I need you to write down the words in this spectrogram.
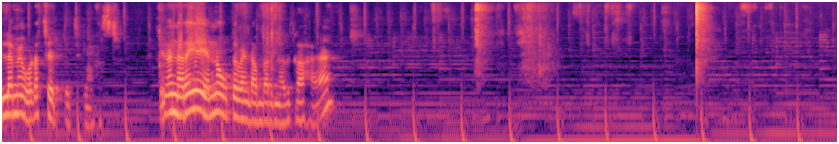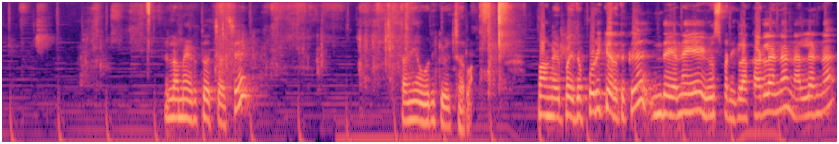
எல்லாமே உடச்சி எடுத்து வச்சுக்கலாம் ஃபஸ்ட் ஏன்னா நிறைய எண்ணெய் ஊற்ற வேண்டாம் பாருங்க அதுக்காக. எல்லாமே எடுத்து வச்சாச்சு. தனியாக ஒதுக்கி வச்சிடலாம். வாங்க இப்போ இதை பொரிக்கிறதுக்கு இந்த எண்ணெயே யூஸ் பண்ணிக்கலாம். கடலெண்ணெய் நல்லெண்ணெய்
